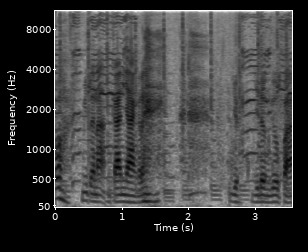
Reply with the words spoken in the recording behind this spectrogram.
อ้มีแตหนาการยางกันเลยอยู่อยู่ดิมอยู่ปลา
